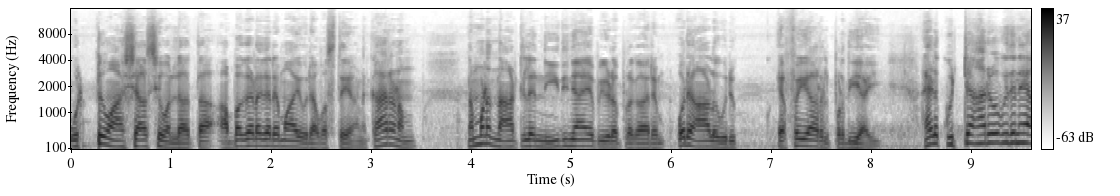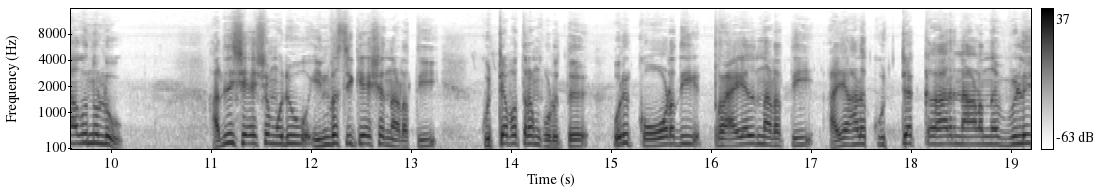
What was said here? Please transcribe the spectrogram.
ഒട്ടും ആശാസ്യമല്ലാത്ത അപകടകരമായ ഒരു അവസ്ഥയാണ്. കാരണം നമ്മുടെ നാട്ടിലെ നീതിന്യായ പീഠപ്രകാരം ഒരാൾ ഒരു എഫ് ഐ ആറിൽ പ്രതിയായി. അയാൾ കുറ്റാരോപിതനെ ആകുന്നുള്ളൂ. അതിനുശേഷം ഒരു ഇൻവെസ്റ്റിഗേഷൻ നടത്തി കുറ്റപത്രം കൊടുത്ത് ഒരു കോടതി ട്രയൽ നടത്തി അയാൾ കുറ്റക്കാരനാണെന്ന് വിളി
